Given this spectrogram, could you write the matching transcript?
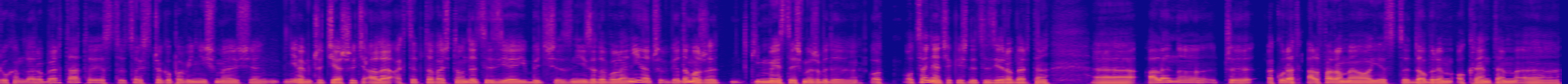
ruchem dla Roberta? To jest coś, z czego powinniśmy się, nie wiem czy cieszyć, ale akceptować tą decyzję i być z niej zadowoleni? Znaczy wiadomo, że kim my jesteśmy, żeby oceniać jakieś decyzje Roberta, e, ale no, czy akurat Alfa Romeo jest dobrym okrętem, e,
